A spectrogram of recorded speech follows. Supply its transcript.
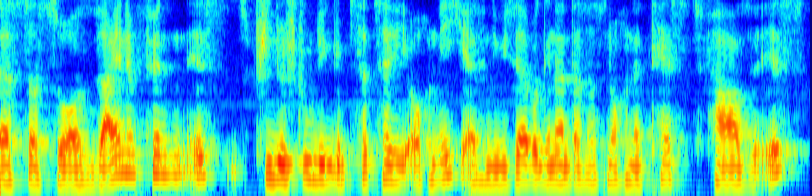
dass das so aus seinem Empfinden ist. Viele Studien gibt es tatsächlich auch nicht. Er hat nämlich selber genannt, dass das noch in der Testphase ist.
